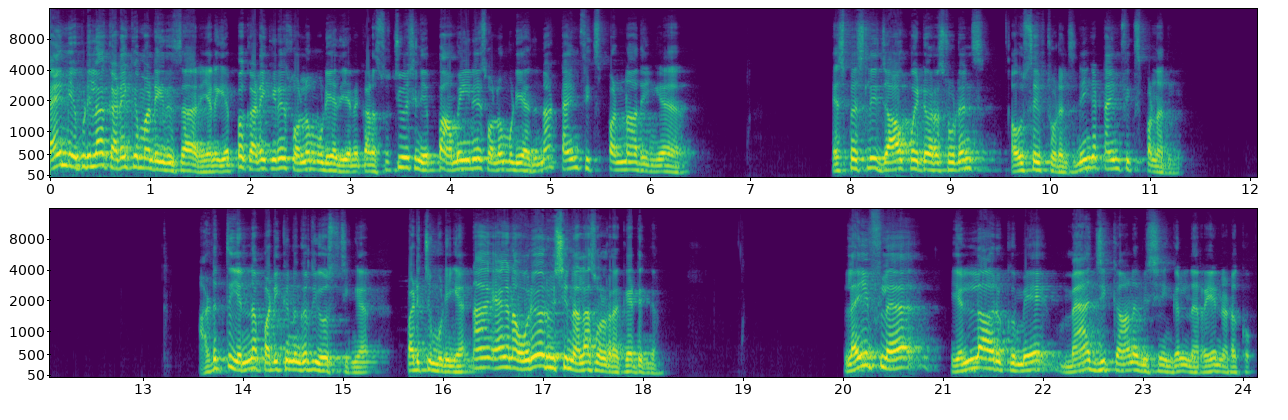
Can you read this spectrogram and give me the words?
டைம் எப்படிலாம் கிடைக்க மாட்டேங்குது சார் எனக்கு எப்போ கிடைக்கிறே சொல்ல முடியாது. எனக்கான சுச்சுவேஷன் எப்போ அமையினே சொல்ல முடியாதுன்னா டைம் ஃபிக்ஸ் பண்ணாதீங்க. எஸ்பெஷலி ஜாப் போயிட்டு வர ஸ்டூடெண்ட்ஸ் ஹவுஸ் ஒய்ஃப் ஸ்டூடெண்ட்ஸ் நீங்கள் டைம் ஃபிக்ஸ் பண்ணாதீங்க. அடுத்து என்ன படிக்கணுங்கிறது யோசிச்சிங்க. படித்து முடிங்க. நான் ஏங்க நான் ஒரே ஒரு விஷயம் நல்லா சொல்கிறேன் கேட்டுங்க. லைஃப்பில் எல்லாருக்குமே மேஜிக்கான விஷயங்கள் நிறைய நடக்கும்.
